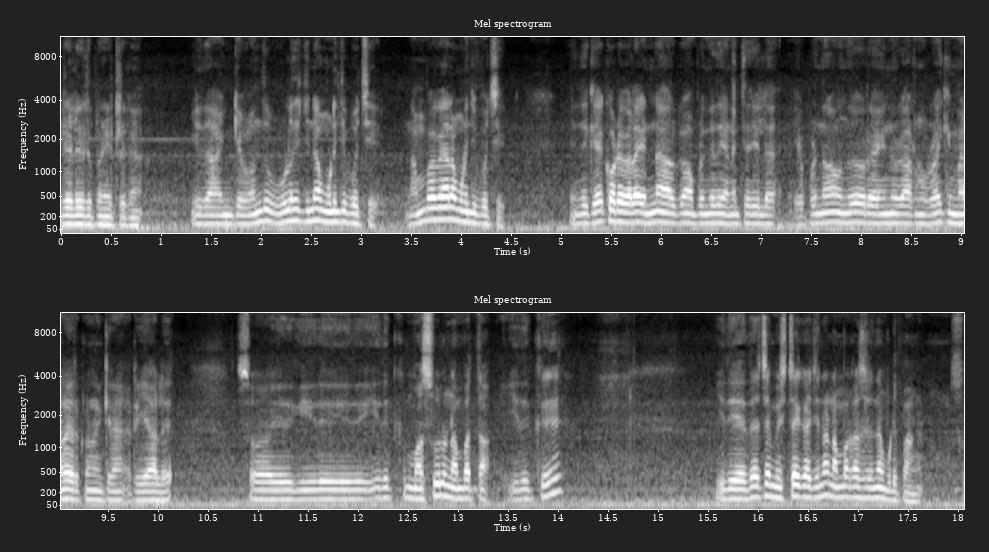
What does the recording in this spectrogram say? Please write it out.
டெலிவரி பண்ணிகிட்ருக்கேன் இது அங்கே வந்து உழுந்துச்சுன்னா முடிஞ்சு போச்சு. நம்ம வேலை முடிஞ்சு போச்சு. இந்த கேக்கோட விலை என்ன இருக்கும் அப்படிங்கிறது எனக்கு தெரியல. எப்படி இருந்தாலும் வந்து ஒரு ஐநூறு அறநூறுவாய்க்கு மேலே இருக்கும்னு நினைக்கிறேன் ரியாலு. ஸோ இதுக்கு இது இது இதுக்கு மசூல் நம்ம தான் இதுக்கு இது எதாச்சும் மிஸ்டேக் ஆச்சுன்னா நம்ம காசுலேருந்து தான் பிடிப்பாங்க. ஸோ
